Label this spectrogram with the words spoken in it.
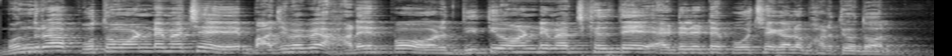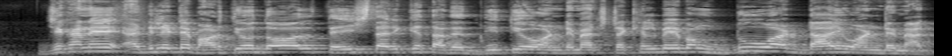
বন্ধুরা, প্রথম ওয়ানডে ম্যাচে বাজেভাবে হারের পর দ্বিতীয় ওয়ানডে ম্যাচ খেলতে অ্যাডিলেটে পৌঁছে গেল ভারতীয় দল। যেখানে অ্যাডিলেটে ভারতীয় দল তেইশ তারিখে তাদের দ্বিতীয় ওয়ানডে ম্যাচটা খেলবে এবং do or die one day match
